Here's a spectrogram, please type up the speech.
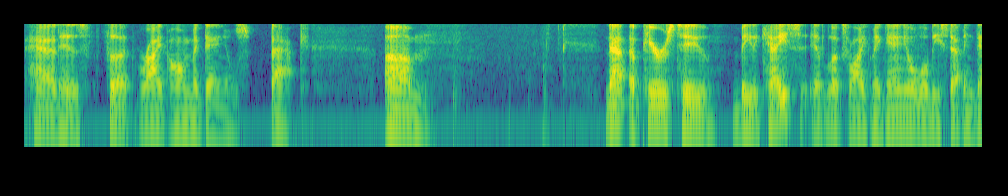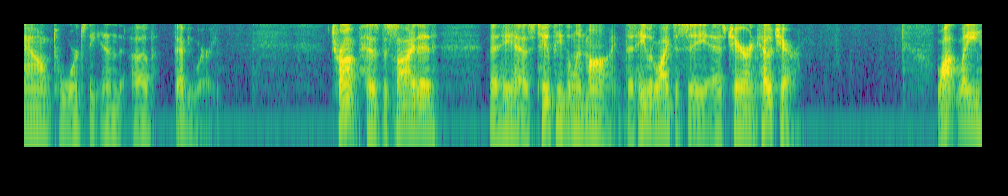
had his foot right on McDaniel's back. Um, that appears to be the case. It looks like McDaniel will be stepping down towards the end of February. Trump has decided that he has two people in mind that he would like to see as chair and co chair Whatley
